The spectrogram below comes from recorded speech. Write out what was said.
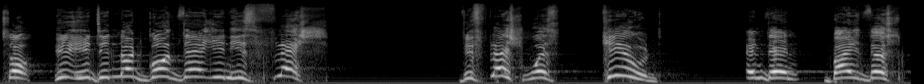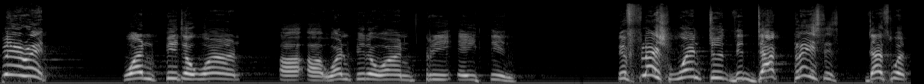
So he, he did not go there in his flesh. The flesh was killed. And then by the Spirit, 1 Peter 1, uh, uh, 1 Peter 1, 3, 18. The flesh went to the dark places. That's what,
